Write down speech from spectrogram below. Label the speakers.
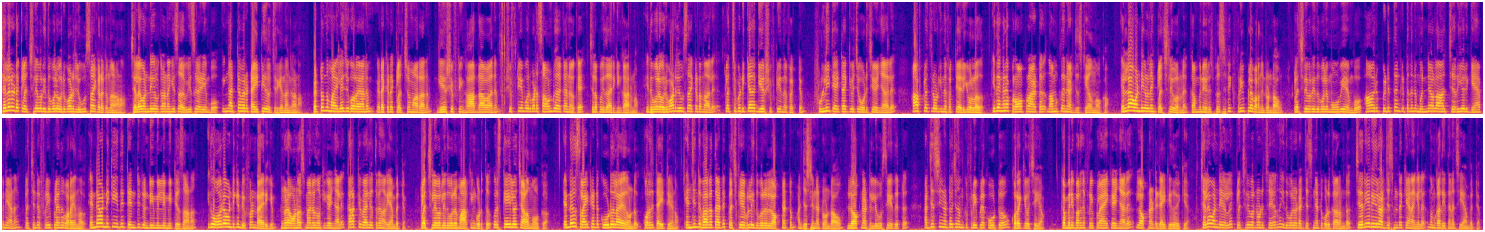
Speaker 1: ചിലരുടെ clutch lever ഇതുപോലെ ഒരുപാട് ലൂസായി കിടക്കുന്ന കാണാം. ചില വണ്ടികൾക്കാണെങ്കിൽ സർവീസ് കഴിയുമ്പോൾ ഇങ്ങ് അറ്റം വരെ ടൈറ്റ് ചെയ്ത് വെച്ചിരിക്കുന്നത് കാണാം. പെട്ടെന്ന് മൈലേജ് കുറയാനും ഇടയ്ക്കിടെ ക്ലച്ച് മാറാനും ഗിയർ ഷിഫ്റ്റിംഗ് ഹാർഡ് ആവാനും ഷിഫ്റ്റ് ചെയ്യുമ്പോൾ ഒരുപാട് സൗണ്ട് കേൾക്കാനും ഒക്കെ ചിലപ്പോൾ ഇതായിരിക്കും കാരണം. ഇതുപോലെ ഒരുപാട് ലൂസായി കിടന്നാൽ ക്ലച്ച് പിടിക്കാതെ ഗിയർ ഷിഫ്റ്റ് ചെയ്യുന്ന എഫക്റ്റും ഫുള്ളി ടൈറ്റാക്കി വെച്ച് ഓടിച്ചു കഴിഞ്ഞാൽ ഹാഫ് ക്ലച്ചിൽ ഓടിക്കുന്ന എഫക്റ്റ് ആയിരിക്കും ഉള്ളത്. ഇതെങ്ങനെ പ്രോപ്പറായിട്ട് നമുക്ക് തന്നെ അഡ്ജസ്റ്റ് ചെയ്യാൻ നോക്കാം. എല്ലാ വണ്ടികളുടെയും ക്ലച്ച് ലിവറിന് കമ്പനി ഒരു സ്പെസിഫിക് ഫ്രീ പ്ലേ പറഞ്ഞിട്ടുണ്ടാവും. ക്ലച്ച് ലിവർ ഇതുപോലെ മൂവ് ചെയ്യുമ്പോൾ ആ ഒരു പിടുത്തം കിട്ടുന്നതിന് മുന്നേ ഉള്ള ആ ചെറിയൊരു ഗ്യാപ്പിനെയാണ് ക്ലച്ചിന്റെ ഫ്രീ പ്ലേ എന്ന് പറയുന്നത്. എന്റെ വണ്ടിക്ക് ഇത് ടെൻ ടു ട്വന്റി മില്ലിമീറ്റേഴ്സ് ആണ്. ഇത് ഓരോ വണ്ടിക്കും ഡിഫറന്റ് ആയിരിക്കും. നിങ്ങളുടെ ഓണേഴ്സ് മാനുവൽ നോക്കി കഴിഞ്ഞാൽ കറക്റ്റ് വാല്യൂ എത്രയെന്ന് അറിയാൻ പറ്റും. ക്ലച്ച് ലിവറിൽ ഇതുപോലെ മാർക്കിംഗ് കൊടുത്ത് ഒരു സ്കെയിൽ വെച്ച് അളന്ന് നോക്കുക. എന്റെ സ്ലൈറ്റ് ആയിട്ട് കൂടുതലായതുകൊണ്ട് കുറച്ച് ടൈറ്റ് ചെയ്യണം. എഞ്ചിന്റെ ഭാഗത്തായിട്ട് ക്ലച്ച് കേബിളിൽ ഇതുപോലെ ലോക്ക് നട്ടും അഡ്ജസ്റ്റിംഗ് നട്ടും ഉണ്ടാവും. ലോക്ക് നട്ട് ലൂസ് ചെയ്തിട്ട് അഡ്ജസ്റ്റിംഗ് നട്ട് വെച്ച് നമുക്ക് ഫ്രീ പ്ലേ കൂട്ടുകയോ കുറയ്ക്കുകയോ ചെയ്യാം. കമ്പനി പറഞ്ഞ ഫ്രീ പ്ലേ ആയി കഴിഞ്ഞാൽ ലോക്ക് നട്ട് ടൈറ്റ് ചെയ്ത് വെക്കുക. ചില വണ്ടികളിൽ ക്ലച്ച് ലിവറിനോട് ചേർന്ന് ഇതുപോലെ ഒരു നട്ട് കൊടുക്കാറുണ്ട്. ചെറിയ രീതിയിൽ അഡ്ജസ്റ്റ്മെന്റ് ഒക്കെ ആണെങ്കിൽ നമുക്ക് അതിൽ തന്നെ ചെയ്യാൻ പറ്റും.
